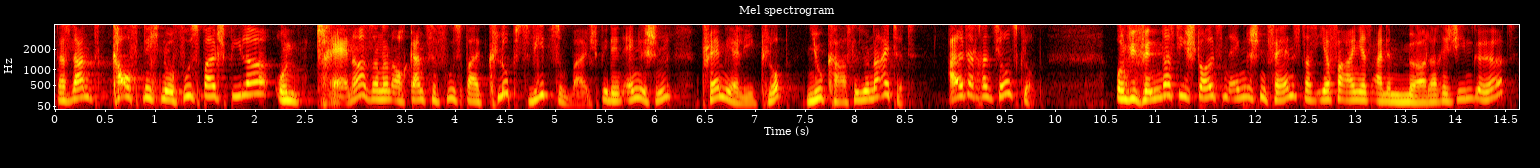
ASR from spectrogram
Das Land kauft nicht nur Fußballspieler und Trainer, sondern auch ganze Fußballclubs, wie zum Beispiel den englischen Premier League Club Newcastle United. Alter Traditionsclub. Und wie finden das die stolzen englischen Fans, dass ihr Verein jetzt einem Mörderregime gehört?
